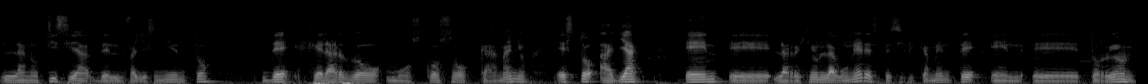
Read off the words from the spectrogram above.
la noticia del fallecimiento de Gerardo Moscoso Camaño. Esto allá en eh, la región lagunera, específicamente en eh, Torreón.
